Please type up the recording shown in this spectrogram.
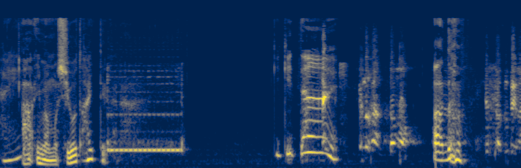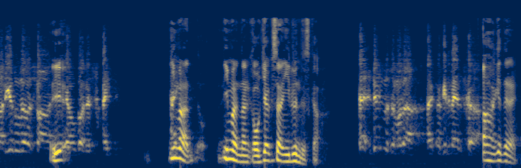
あれ？あ、今もう仕事入ってるか聞きたい。あ、どうも。いました。いえ山川です。はい。今、今なんかお客さんいるんですか？え、大丈夫ですまだあ開けてないですから。あ、開けてない。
